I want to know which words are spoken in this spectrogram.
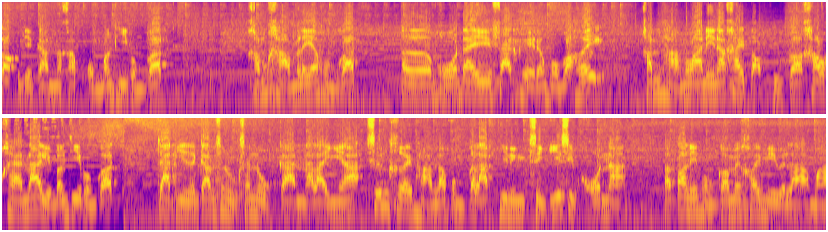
รอกิจกรรมนะครับ ผมบางทีผมก็ขำๆอะไรเงี้ยผมก็เออโพสในแฟนเพจของผมว่าเฮ้ยคำถามประมาณนี้นะใครตอบถูกก็เข้าแคนได้หรือบางทีผมก็จัดกิจกรรมสนุกสนุกๆกันอะไรเงี้ย ซึ่งเคยผ่านแล้วผมก็รับทีหนึ่งสิบยี่สิบคนอะ แล้วตอนนี้ผมก็ไม่ค่อยมีเวลามา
